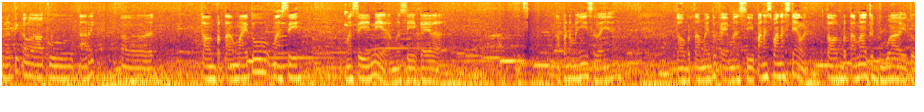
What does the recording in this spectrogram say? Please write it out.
berarti kalau aku tarik eh, tahun pertama itu masih masih ini ya masih kayak apa namanya istilahnya tahun pertama itu kayak masih panas-panasnya lah tahun pertama kedua itu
